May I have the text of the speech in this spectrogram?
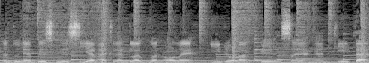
tentunya bisnis yang akan dilakukan oleh idola kesayangan kita.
